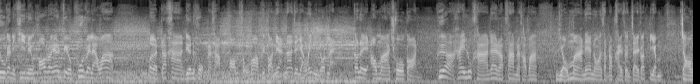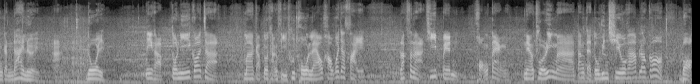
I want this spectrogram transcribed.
ดูกันอีกทีนึงเพราะ Royal Field พูดไว้แล้วว่า เปิดราคาเดือน 6 นะครับ พร้อมส่งมอบคือตอนนี้น่าจะยังไม่มีรถแหละ ก็เลยเอามาโชว์ก่อน เพื่อให้ลูกค้าได้รับทราบนะครับว่า เดี๋ยวมาแน่นอนสำหรับใครสนใจก็เตรียมจองกันได้เลยอะโดยนี่ครับ ตัวนี้ก็จะมากับตัวถังสีทูโทนแล้วเขาก็จะใส่ลักษณะที่เป็นของแต่ง แนวทัวริงมาตั้งแต่ตัววินชิลครับ แล้วก็เบาะ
